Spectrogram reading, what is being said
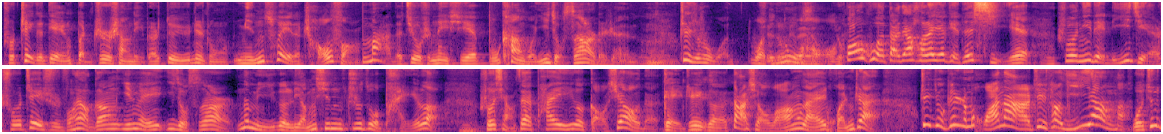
说这个电影本质上里边对于那种民粹的嘲讽，骂的就是那些不看我一九四二的人，这就是我我的怒吼。包括大家后来也给他洗，说你得理解，说这是冯小刚因为一九四二那么一个良心之作赔了，说想再拍一个搞笑的，给这个大小王来还债。这就跟什么华纳这套一样嘛，我就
